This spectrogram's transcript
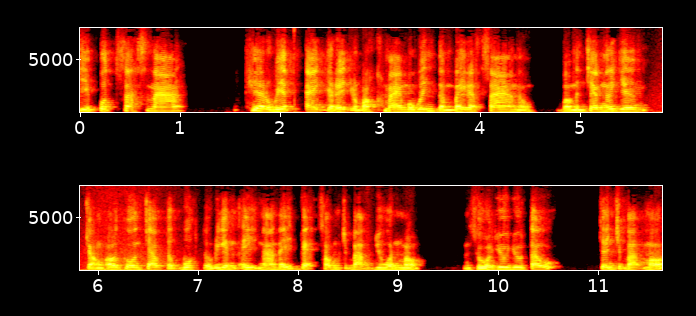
ជាពុទ្ធសាសនា ធារវាទឯករាជ្យរបស់ខ្មែរមកវិញដើម្បីរក្សានោះបើមិនចឹងទេយើងចង់ឲ្យកូនចៅទៅបួសទៅរៀនអីណានេះវគ្គសុំច្បាប់យួនមកស្រួលយូរយូរទៅចេញច្បាប់មក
